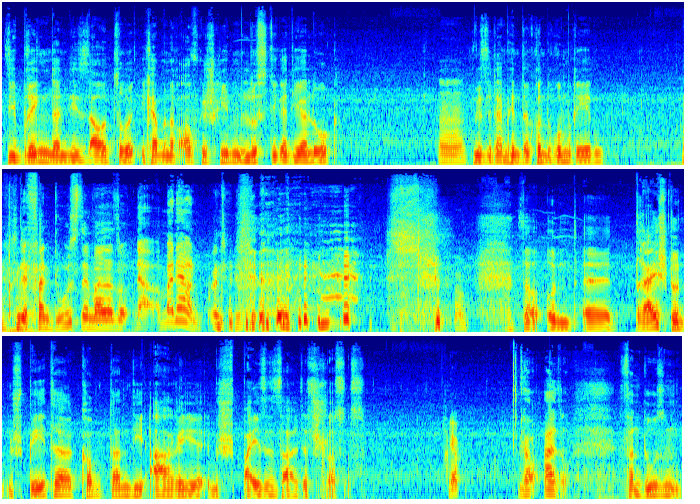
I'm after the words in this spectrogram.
sie bringen dann die Sau zurück. Ich habe mir noch aufgeschrieben, lustiger Dialog. Mhm. Wie sie da im Hintergrund rumreden. Und der Van Dusen immer so, na, meine Herren. So, und äh, drei Stunden später kommt dann die Arie im Speisesaal des Schlosses. Ja. Ja, also, Van Dusen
